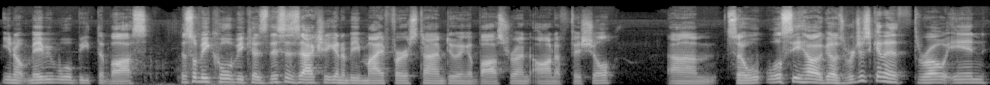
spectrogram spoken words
you know maybe we'll beat the boss. This will be cool because this is actually gonna be my first time doing a boss run on official. Um, so we'll see how it goes. We're just gonna throw in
